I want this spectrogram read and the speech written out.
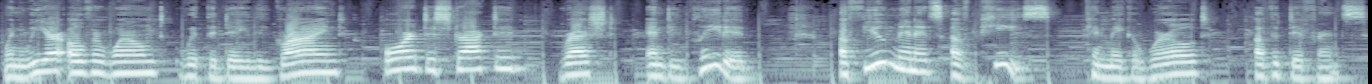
When we are overwhelmed with the daily grind or distracted, rushed, and depleted, a few minutes of peace can make a world of a difference.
